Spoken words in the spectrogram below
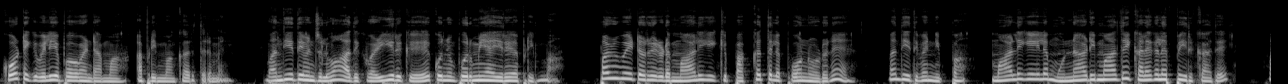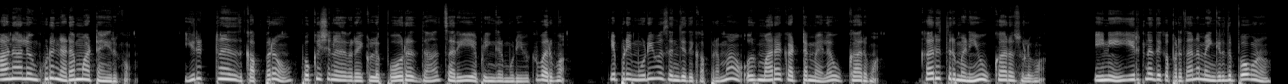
கோட்டைக்கு வெளியே போக வேண்டாமா? அப்படிமா கருத்திருமன். வந்தியத்தேவன் சொல்லுவான் அதுக்கு வழி இருக்கு கொஞ்சம் பொறுமையாயிரு அப்படிம்பா. பழுவேட்டரையரோட மாளிகைக்கு பக்கத்துல போன உடனே வந்தியத்தேவன் நிப்பான். மாளிகையில முன்னாடி மாதிரி கலகலப்பு இருக்காது ஆனாலும் கூட நடமாட்டம் இருக்கும். இருட்டினதுக்கு அப்புறம் பொக்கிஷ நிலவரைக்குள்ள போறது தான் சரி அப்படிங்கிற முடிவுக்கு வருவான். இப்படி முடிவு செஞ்சதுக்கு அப்புறமா ஒரு மரக்கட்டை மேல உட்காருவான். கருத்திருமணியும் உட்கார சொல்லுவான். இனி இருட்டினதுக்கு அப்புறம் தான் நம்ம இங்கிருந்து போகணும்.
